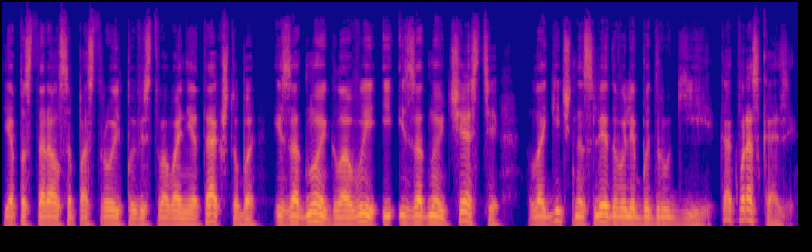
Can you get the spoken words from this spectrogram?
Я постарался построить повествование так, чтобы из одной главы и из одной части логично следовали бы другие, как в рассказе.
